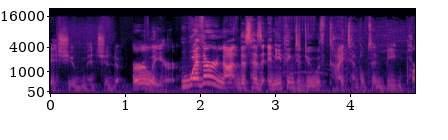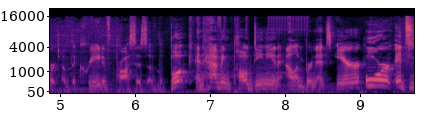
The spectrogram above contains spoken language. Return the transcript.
Issue mentioned earlier. Whether or not this has anything to do with Ty Templeton being part of the creative process of the book and having Paul Dini and Alan Burnett's ear, or it's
